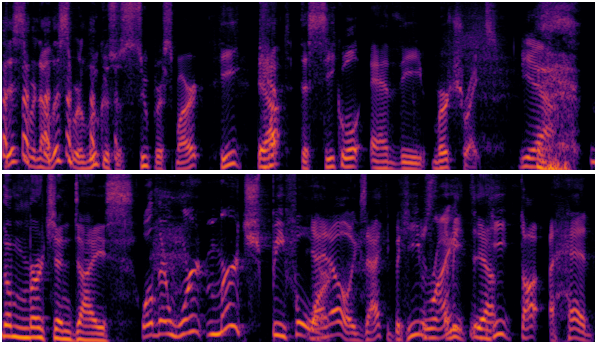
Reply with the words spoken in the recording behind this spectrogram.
this is where now this is where Lucas was super smart. He Yeah. kept the sequel and the merch rights. Yeah. The merchandise. Well, there weren't merch before. Yeah, I know exactly. But he was, I mean, Yeah. he thought ahead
